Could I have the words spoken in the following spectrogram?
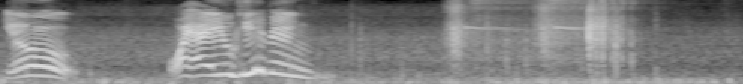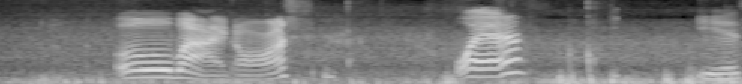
Yo, why are you kidding? Oh my gosh. Where? Yes.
